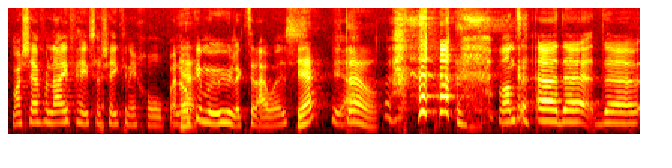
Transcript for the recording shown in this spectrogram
Maar Seven Life heeft daar zeker in geholpen. En ook in mijn huwelijk trouwens. Ja? Ja. Vertel. Want de, de,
